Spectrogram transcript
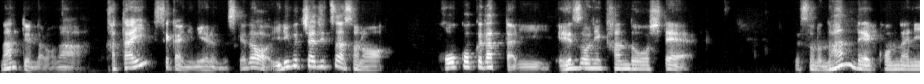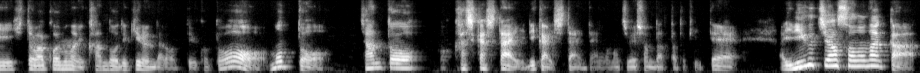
何て言うんだろうな硬い世界に見えるんですけど入り口は実はその広告だったり映像に感動してそのなんでこんなに人はこういうものに感動できるんだろうっていうことをもっとちゃんと可視化したい理解したいみたいなのがモチベーションだったと聞いて入り口はそのなんか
